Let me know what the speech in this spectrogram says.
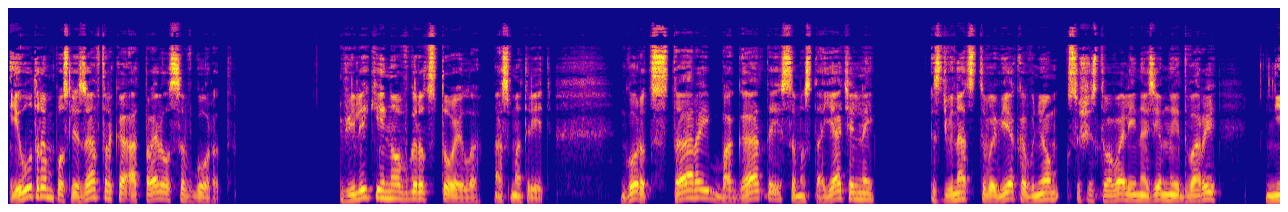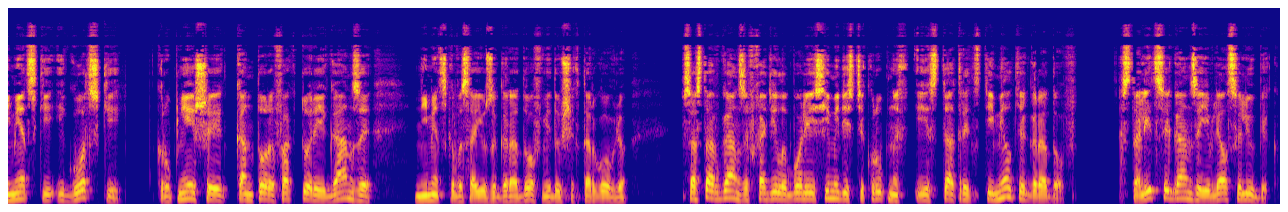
и утром после завтрака отправился в город. Великий Новгород стоило осмотреть. Город старый, богатый, самостоятельный. С XII века в нем существовали иноземные дворы, немецкий и готский, крупнейшие конторы фактории Ганзы, немецкого союза городов, ведущих торговлю. В состав Ганзы входило более 70 крупных и 130 мелких городов. Столицей Ганзы являлся Любек.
